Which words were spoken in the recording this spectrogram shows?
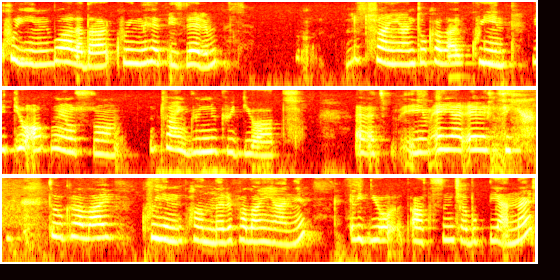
Queen bu arada Queen'i hep izlerim. Lütfen yani Toka Live Queen video atmıyorsun. Lütfen günlük video at. Evet eğer evet yani Toka Live Queen fanları falan yani video atsın çabuk diyenler.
